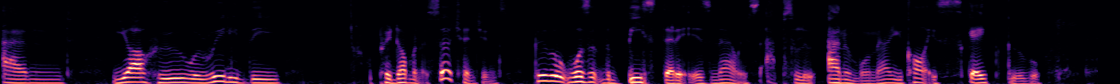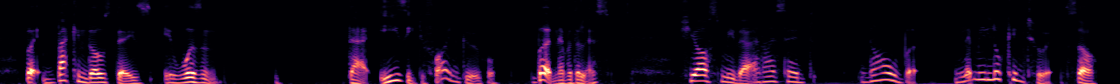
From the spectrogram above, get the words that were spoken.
and Yahoo were really the predominant search engines. Google wasn't the beast that it is now. It's absolute animal now. You can't escape Google. But back in those days, it wasn't that easy to find Google. But nevertheless, she asked me that, and I said, no, but let me look into it. So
